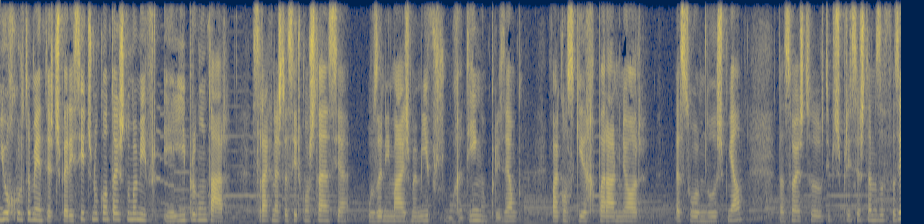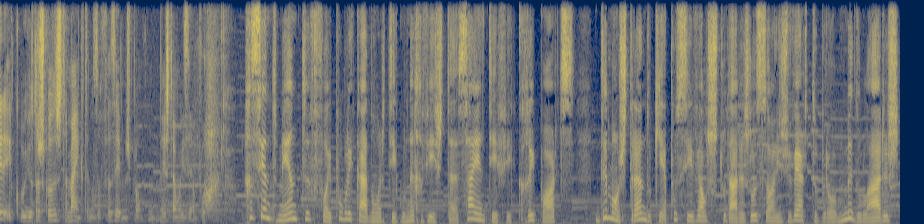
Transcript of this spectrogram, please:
e o recrutamento destes pericitos no contexto do mamífero. E aí perguntar: será que nesta circunstância os animais mamíferos, um ratinho, por exemplo, vai conseguir reparar melhor a sua medula espinhal? Então, são este o tipo de experiências que estamos a fazer e outras coisas também que estamos a fazer, mas pronto, este é um exemplo. Recentemente foi publicado um artigo na revista Scientific Reports demonstrando que é possível estudar as lesões vertebromedulares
